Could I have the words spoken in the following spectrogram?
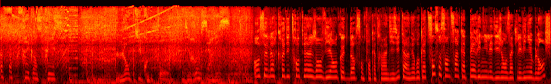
Fréquence Plus, L'anti-coup de pompe. du room service. En ce mercredi 31 janvier, en Côte d'Or, samplon 98 à 1,465€ à Périgny, les Dijonzac, les Vignes Blanches.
